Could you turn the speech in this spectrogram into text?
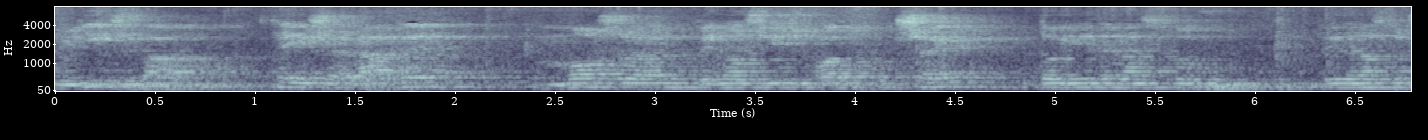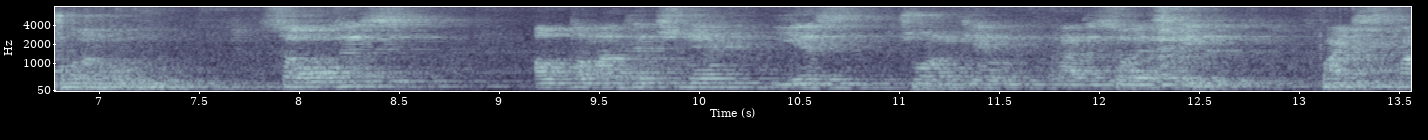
liczba tejże Rady może wynosić od 3 do 11, do 11 członków. Sołtys automatycznie jest członkiem Rady Sołeckiej. 快！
